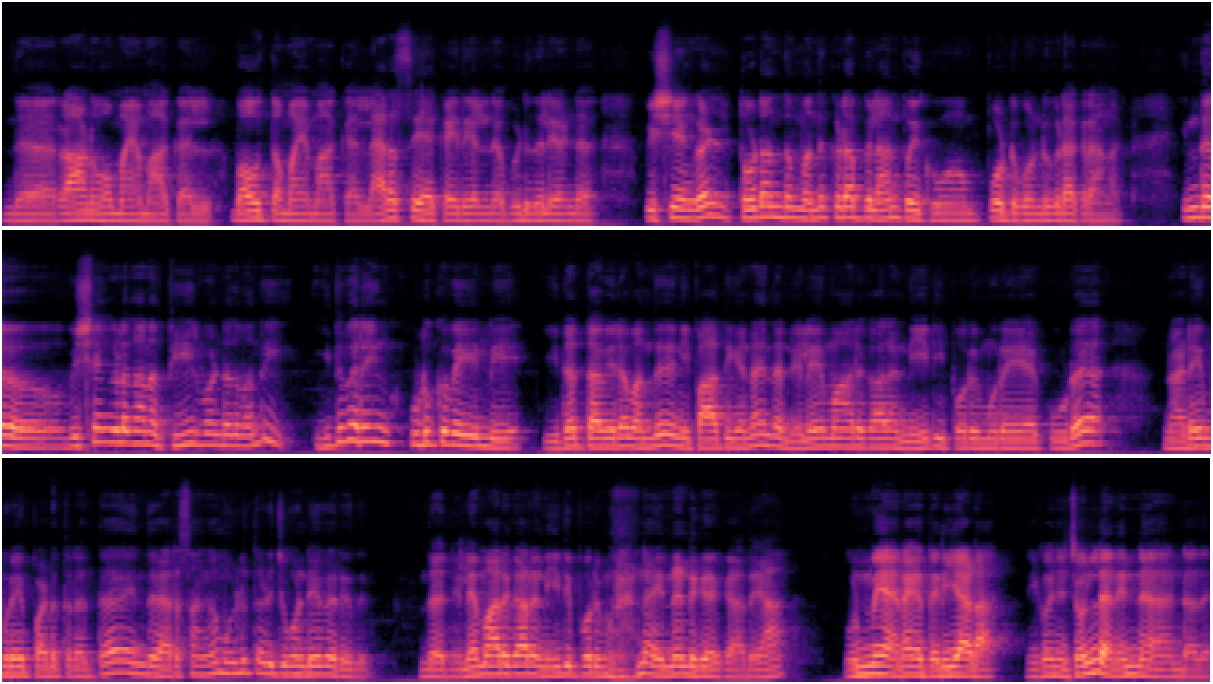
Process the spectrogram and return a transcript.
இந்த இராணுவமயமாக்கல் பௌத்தமயமாக்கல் அரசியல் கைதுகள் விடுதலை என்ற விஷயங்கள் தொடர்ந்தும் வந்து கிடப்பிலான்னு போய் போட்டு கொண்டு கிடக்குறாங்க. இந்த விஷயங்களுக்கான தீர்வுன்றது வந்து இதுவரையும் கொடுக்கவே இல்லையே. இதை தவிர வந்து நீ பார்த்தீங்கன்னா இந்த நிலைமாறுகால நீதி பொறிமுறையை கூட நடைமுறைப்படுத்துகிறத இந்த அரசாங்கம் இழுத்தடிச்சு கொண்டே வருது. இந்த நிலைமாறுகார நீதி பொறிமுறைன்னா என்னென்னு கேட்காதையா? உண்மையாக எனக்கு தெரியாடா. நீ கொஞ்சம் சொல்ல நின்னண்டாது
